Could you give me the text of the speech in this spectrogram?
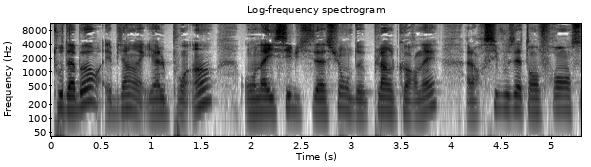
Tout d'abord, eh bien, il y a le point 1. On a ici l'utilisation de plein le cornet. Alors, si vous êtes en France,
